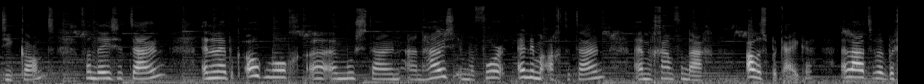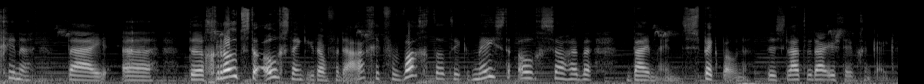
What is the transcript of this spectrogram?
die kant van deze tuin. En dan heb ik ook nog uh, een moestuin aan huis in mijn voor- en in mijn achtertuin. En we gaan vandaag alles bekijken. En laten we beginnen bij de grootste oogst, denk ik dan vandaag. Ik verwacht dat ik het meeste oogst zou hebben bij mijn spekbonen. Dus laten we daar eerst even gaan kijken.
